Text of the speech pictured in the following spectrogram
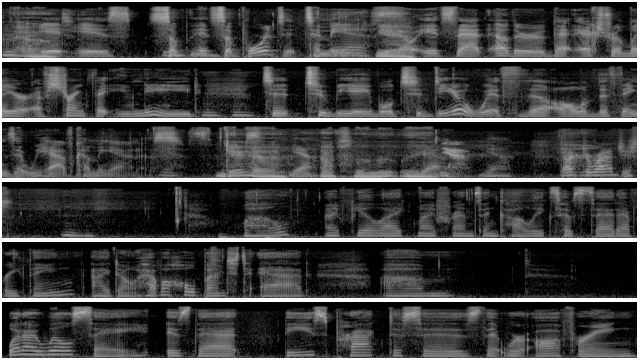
No. It is su- mm-hmm. it supports it to me. Yes. Yeah. You know, it's that other that extra layer of strength that you need mm-hmm. to to be able to deal with the all of the things that we have coming at us. Yes. Yeah. Yeah. Absolutely. Yeah. Yeah. yeah. Dr. Rodgers. Mm-hmm. Well, I feel like my friends and colleagues have said everything. I don't have a whole bunch to add. Um, what I will say is that these practices that we're offering,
